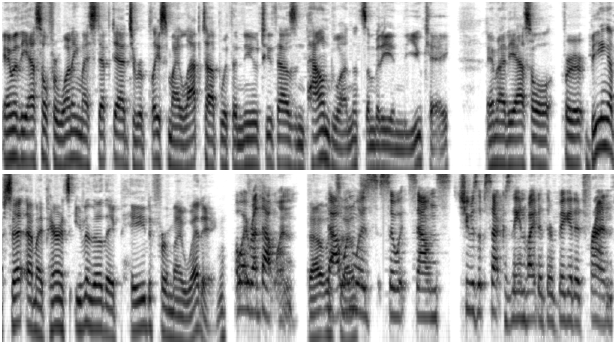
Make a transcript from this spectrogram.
Am I the Asshole for wanting my stepdad to replace my laptop with a new two thousand pound one? That's somebody in the UK. Am I the asshole for being upset at my parents even though they paid for my wedding? oh i read that one That, one that one was so it sounds she was upset because they invited their bigoted friend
